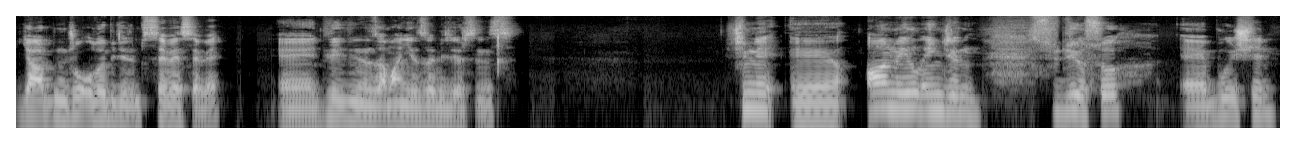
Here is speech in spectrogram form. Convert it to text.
yardımcı olabilirim seve seve. E, dilediğiniz zaman yazabilirsiniz. Şimdi e, Unreal Engine stüdyosu e, bu işin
